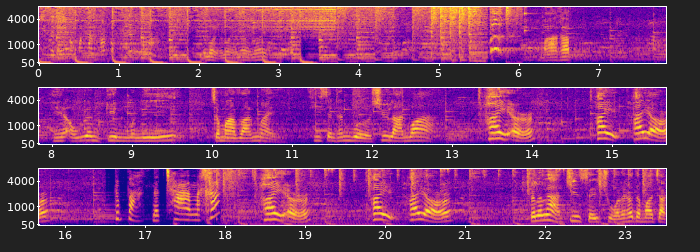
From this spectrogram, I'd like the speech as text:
ที่จะได้ออกมาทำข้าวกับเพื่อนค่ะอร่อยอร่อยอร่อยอร่อยมาครับเฮียเอาเรื่องกินวันนี้จะมาร้านใหม่ที่เซนทรัลเวิร์ชื่อร้านว่าไทเอ๋อไทไทเอ๋อรูปปากนัชชานะคะไทเอ๋อไทไทเอ๋อเป็นร้านอาหารจีนเสฉวนนะครับแต่มาจาก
